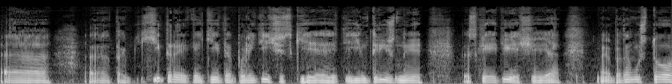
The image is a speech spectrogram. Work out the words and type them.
э, э, там, хитрые какие-то политические, эти интрижные, так сказать, вещи. Я, потому что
